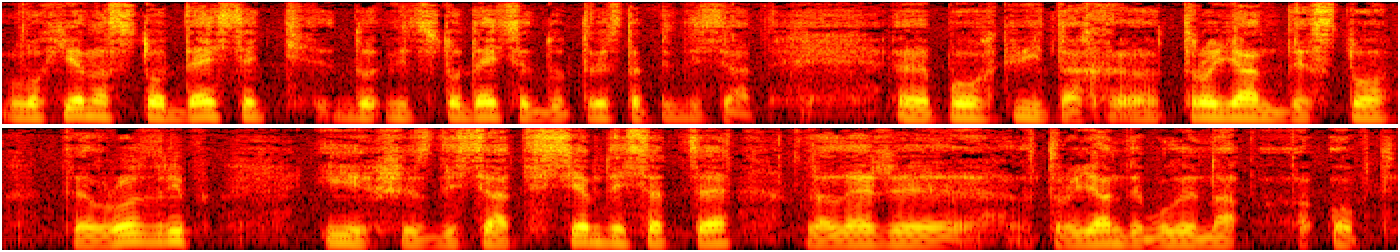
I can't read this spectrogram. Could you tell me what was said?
лохина 110 до, від 110 до 350. Е, По квітах е, троянди 100 це в роздріб і 60-70 це залежить, троянди були на опт.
